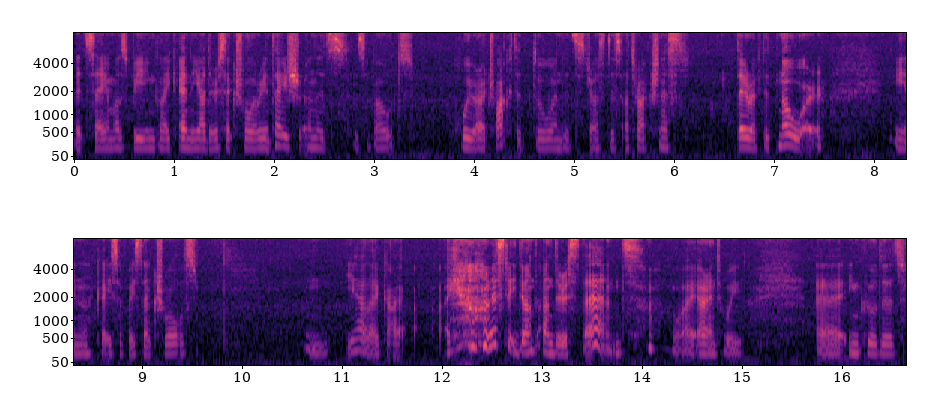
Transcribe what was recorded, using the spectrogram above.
It's the same as being like any other sexual orientation. It's it's about who you're attracted to, and it's just this attraction is directed nowhere in case of asexuals. And yeah, like I, I honestly don't understand why aren't we uh, included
